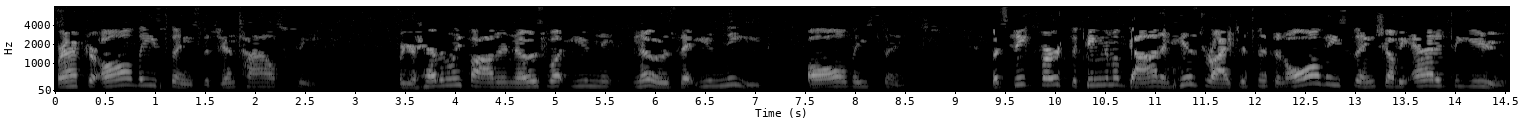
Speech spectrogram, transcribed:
For after all these things the Gentiles seek. For your heavenly Father knows what you need, knows that you need all these things. But seek first the kingdom of God and his righteousness, and all these things shall be added to you.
